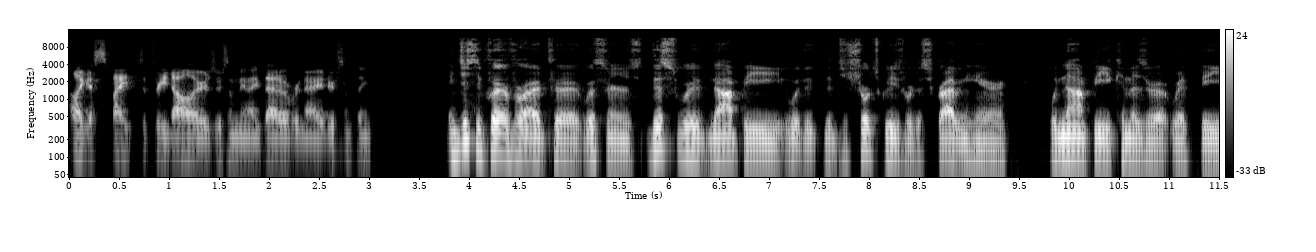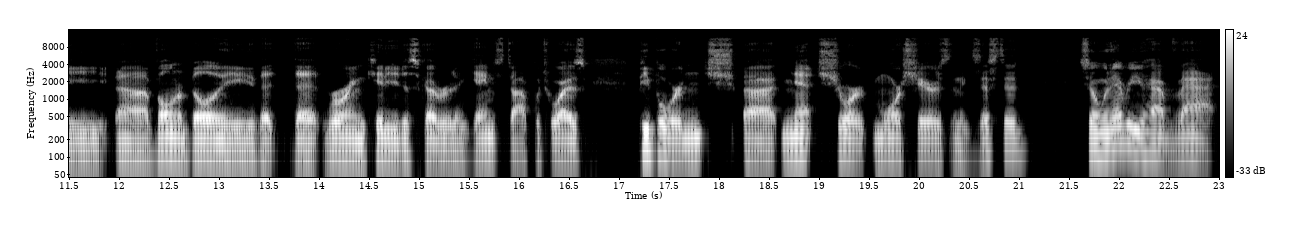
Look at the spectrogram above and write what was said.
like a spike to three dollars or something like that overnight or something. And just to clarify to listeners, this would not be the, the short squeeze we're describing here would not be commiserate with the uh, vulnerability that that Roaring Kitty discovered in GameStop, which was people were uh, net short more shares than existed. So whenever you have that,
